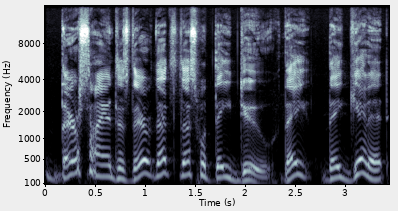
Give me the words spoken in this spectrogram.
they're scientists. They're that's that's what they do. They they get it.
